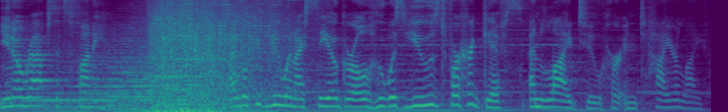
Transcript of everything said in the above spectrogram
You know, Raps, it's funny. I look at you and I see a girl who was used for her gifts and lied to her entire life.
